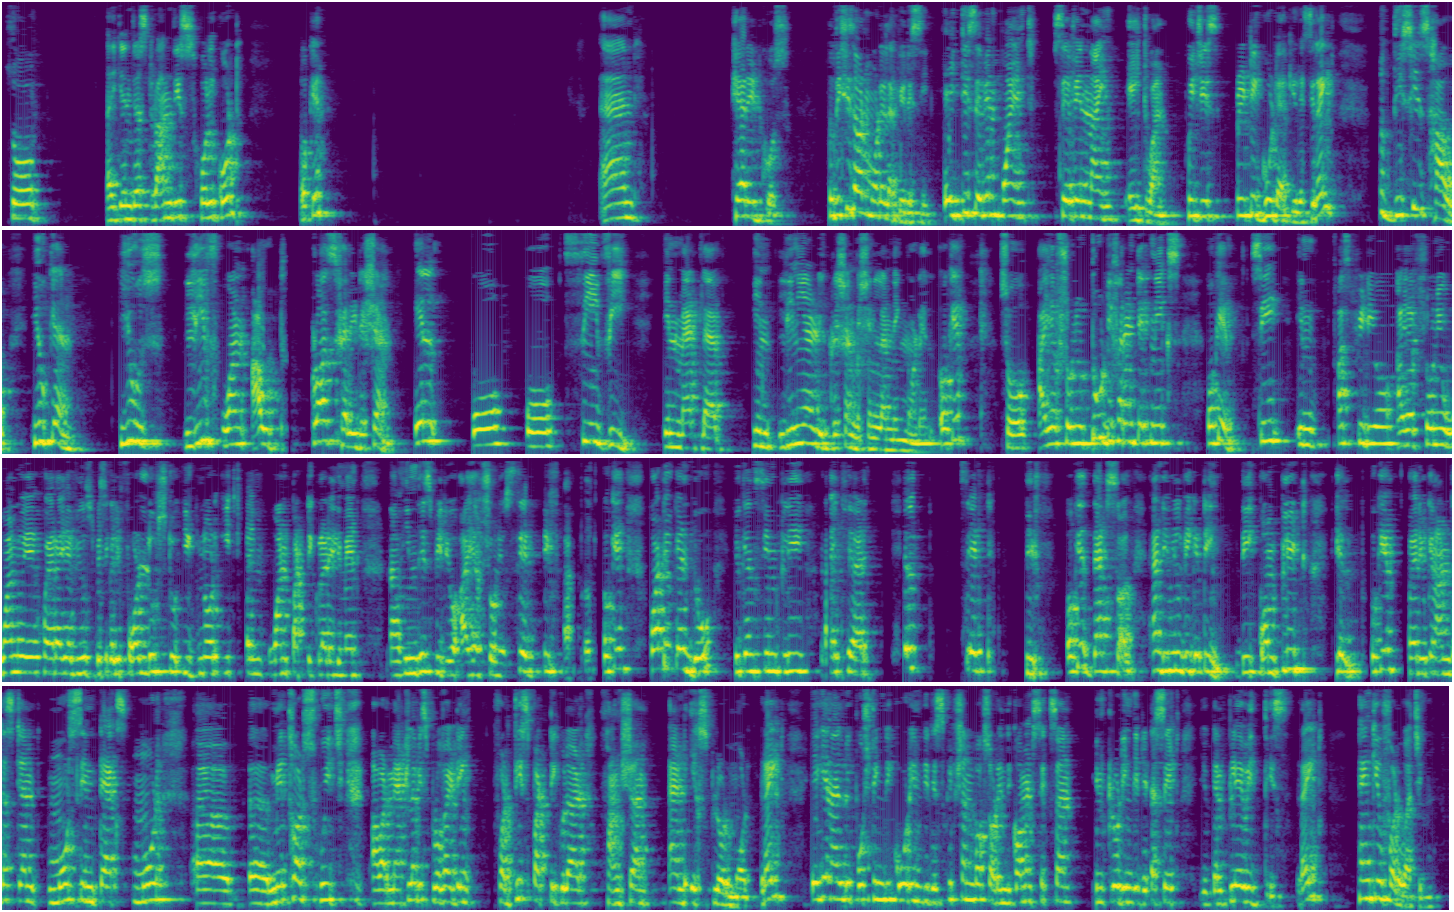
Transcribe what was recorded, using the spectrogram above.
So i can just run this whole code okay? And here it goes so this is our model accuracy 87.7981 which is pretty good accuracy right? So this is how you can use leave one out cross validation LOOCV in MATLAB in linear regression machine learning model okay? So I have shown you two different techniques okay see in first video i have shown you one way where i have used basically for loops to ignore each time one particular element. Now in this video i have shown you set approach. Okay what you can do you can simply write here help set diff okay that's all. And you will be getting the complete help. Okay where you can understand more syntax more uh, uh, methods which our matlab is providing for this particular function and explore mode right? Again i'll be posting the code in the description box or in the comment section including the dataset you can play with this right? Thank you for watching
